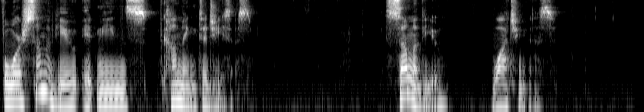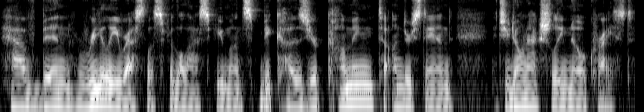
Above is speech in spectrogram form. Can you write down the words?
for some of you, it means coming to Jesus. Some of you watching this have been really restless for the last few months because you're coming to understand that you don't actually know Christ.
